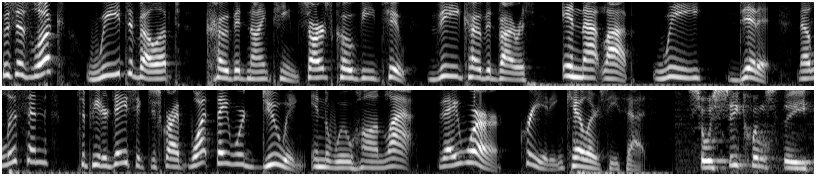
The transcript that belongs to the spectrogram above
who says, Look, we developed COVID 19, SARS CoV 2, the COVID virus in that lab. We did it. Now, listen to Peter Daszak describe what they were doing in the Wuhan lab. They were creating killers, he says. So we sequenced the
